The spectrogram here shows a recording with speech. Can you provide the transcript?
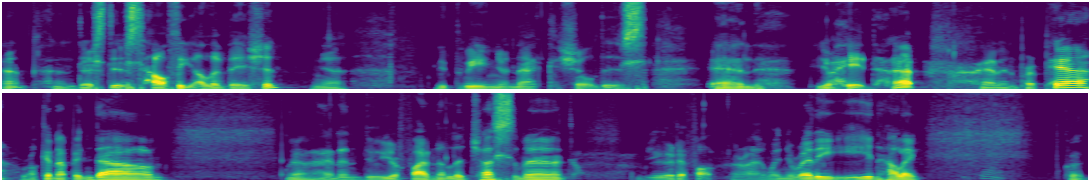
Yeah? And there's this healthy elevation yeah, between your neck, shoulders, and your head. Yep. And then prepare, rocking up and down. Yeah, and then do your final adjustment. Beautiful. All right, when you're ready, inhaling Good.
